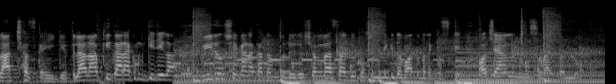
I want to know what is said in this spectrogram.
राक्षस कहेंगे फ़िलहाल आपकी कार्यक्रम कीजिएगा। वीडियो से कहना खत्म करेगा शम्मा साहब को सुनने की दबात बने और चैनल को सब्सक्राइब कर लो।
